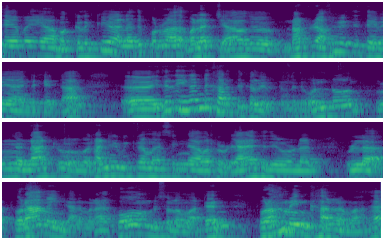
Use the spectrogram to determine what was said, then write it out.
தேவையா மக்களுக்கு அல்லது பொருளாதார வளர்ச்சி அதாவது நாட்டுடைய அபிவிருத்தி தேவையா என்று கேட்டால் இதில் இரண்டு கருத்துக்கள் இருக்கின்றது. ஒன்று நாட்டு ரணில் விக்ரமசிங்க அவர்களுடைய ஜனாதிபதியுடன் உள்ள பொறாமையின் காரணமாக நான் கோபம் என்று சொல்ல மாட்டேன். பொறாமையின் காரணமாக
